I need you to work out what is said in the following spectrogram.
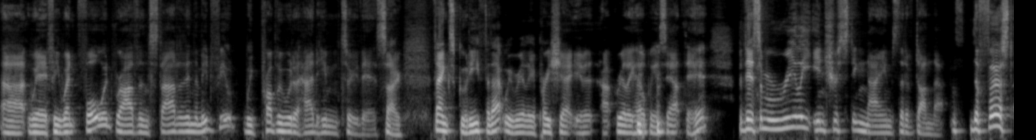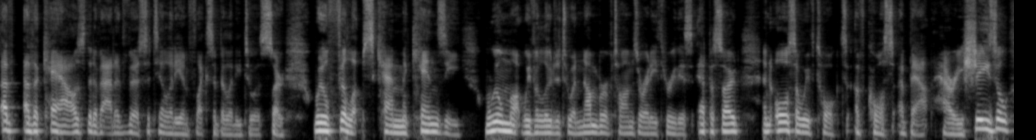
Uh, where if he went forward rather than started in the midfield, we probably would have had him too there. So thanks, Goody, for that. We really appreciate you uh, really helping us out there. But there's some really interesting names that have done that. The first are, are the cows that have added versatility and flexibility to us. So Will Phillips, Cam Mackenzie, Wilmot, we've alluded to a number of times already through this episode. And also, we've talked, of course, about Harry Sheezel,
